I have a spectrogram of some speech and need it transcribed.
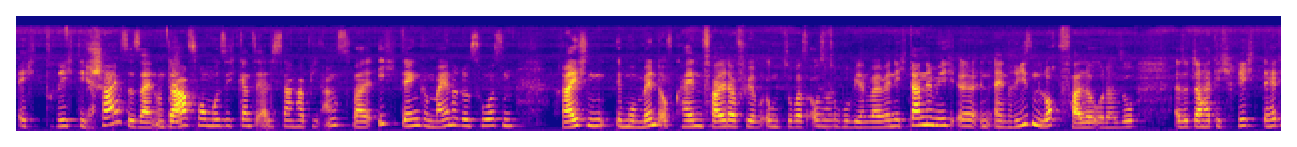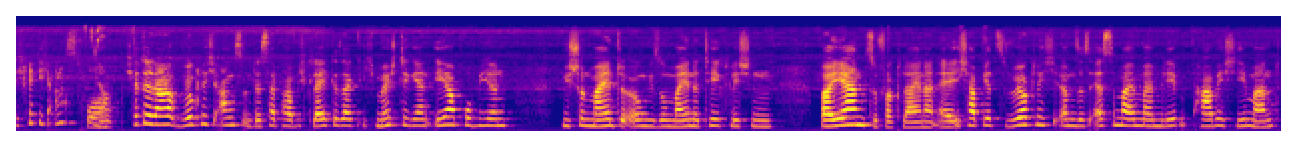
echt richtig ja. scheiße sein und ja. davor muss ich ganz ehrlich sagen habe ich Angst weil ich denke meine Ressourcen reichen im Moment auf keinen Fall dafür, irgend sowas auszuprobieren. Weil wenn ich dann nämlich äh, in ein Riesenloch falle oder so, also da, hatte ich richtig, da hätte ich richtig Angst vor. Ja. Ich hätte da wirklich Angst und deshalb habe ich gleich gesagt, ich möchte gern eher probieren, wie ich schon meinte, irgendwie so meine täglichen Barrieren zu verkleinern. Ey, ich habe jetzt wirklich, ähm, das erste Mal in meinem Leben habe ich jemand,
